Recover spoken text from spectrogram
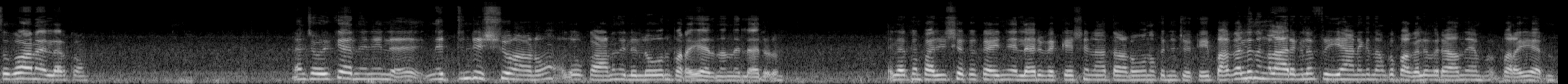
സുഖമാണോ എല്ലാവർക്കും? ഞാൻ ചോദിക്കായിരുന്നു ഇനി നെറ്റിന്റെ ഇഷ്യൂ ആണോ? അതോ കാണുന്നില്ലല്ലോ എന്ന് പറയായിരുന്നു എല്ലാവരോടും. എല്ലാവർക്കും പരീക്ഷയൊക്കെ കഴിഞ്ഞ് എല്ലാവരും വെക്കേഷനകത്താണോ എന്നൊക്കെ ഞാൻ ചോദിക്കുക ഈ പകൽ നിങ്ങൾ ആരെങ്കിലും ഫ്രീ ആണെങ്കിൽ നമുക്ക് പകൽ വരാമെന്ന് ഞാൻ പറയുമായിരുന്നു.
